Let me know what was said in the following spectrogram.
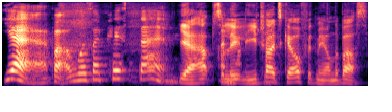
yeah, but was I pissed then? yeah absolutely you tried to get off with me on the bus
